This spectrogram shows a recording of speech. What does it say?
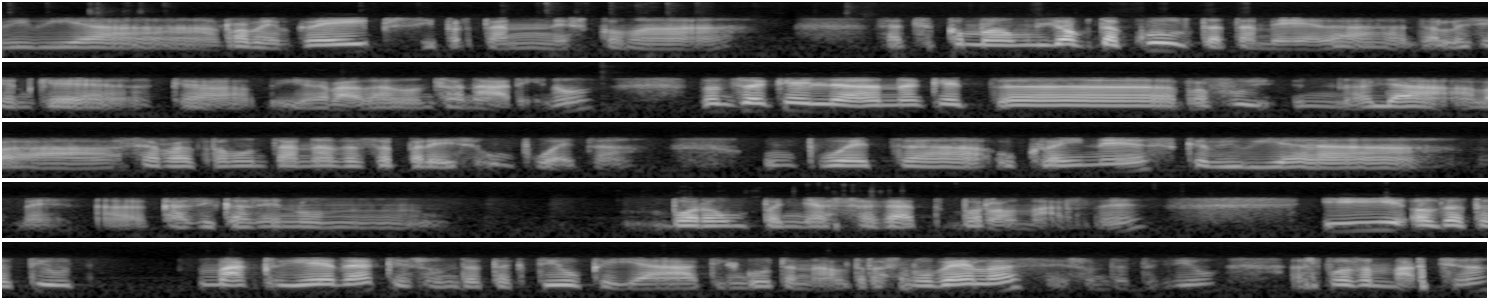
vivia Robert Graves i per tant és com a, saps, com a un lloc de culte també de, de la gent que, que li agrada doncs, anar-hi. No? Doncs aquell, en aquest eh, refugi, allà a la Serra Tramuntana desapareix un poeta, un poeta ucraïnès que vivia bé, eh, quasi, quasi en un, vora un penyà segat vora el mar. Eh? I el detectiu Mac Riera, que és un detectiu que ja ha tingut en altres novel·les, és un detectiu, es posa en marxa.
